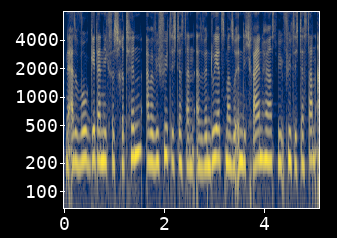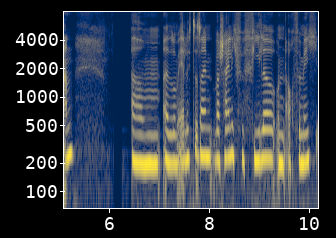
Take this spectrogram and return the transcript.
ne? also wo geht der nächste Schritt hin? Aber wie fühlt sich das dann, also wenn du jetzt mal so in dich reinhörst, wie fühlt sich das dann an? Ähm, also um ehrlich zu sein, wahrscheinlich für viele und auch für mich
